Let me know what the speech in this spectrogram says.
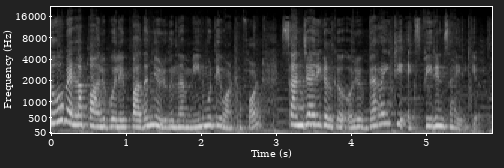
തൂ തൂവെള്ളപ്പാൽ പോലെ പതഞ്ഞൊഴുകുന്ന മീൻമുട്ടി വാട്ടർഫാൾ സഞ്ചാരികൾക്ക് ഒരു വെറൈറ്റി എക്സ്പീരിയൻസ് ആയിരിക്കും.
